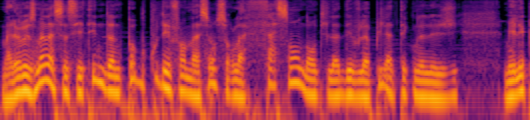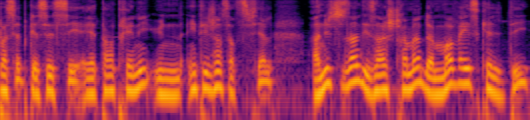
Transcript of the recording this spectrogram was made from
malheureusement, la société ne donne pas beaucoup d'informations sur la façon dont il a développé la technologie. Mais il est possible que celle-ci ait entraîné une intelligence artificielle en utilisant des enregistrements de mauvaise qualité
